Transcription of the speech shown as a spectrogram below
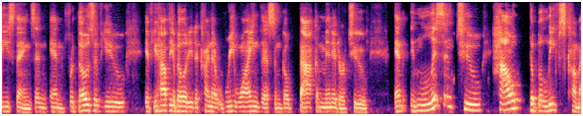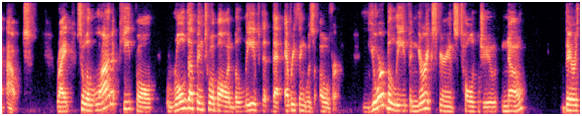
these things, and and for those of you, if you have the ability to kind of rewind this and go back a minute or two, and, and listen to how the beliefs come out, right? So a lot of people rolled up into a ball and believed that, that everything was over. Your belief and your experience told you no, there's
